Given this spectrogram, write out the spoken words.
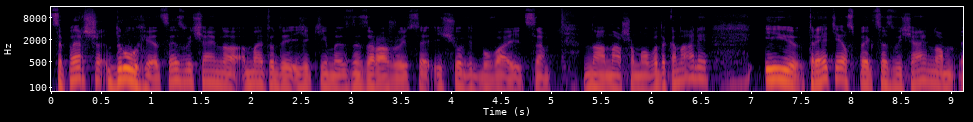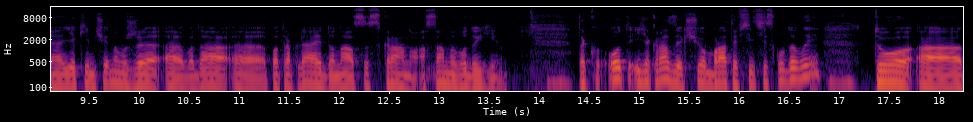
Це перше. Друге, це звичайно методи, якими знезаражуються і що відбувається на нашому водоканалі. І третій аспект це звичайно, е, яким чином вже е, вода е, потрапляє до нас з крану, а саме водогін. Так, от і якраз якщо брати всі ці складові, то а,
